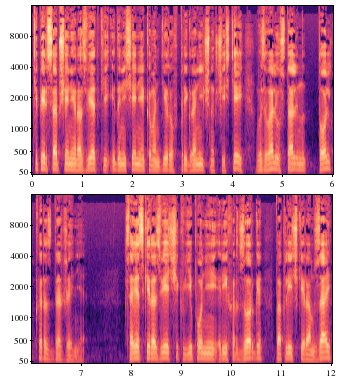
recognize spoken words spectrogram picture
Теперь сообщения разведки и донесения командиров приграничных частей вызывали у Сталина только раздражение. Советский разведчик в Японии Рихард Зорге по кличке Рамзай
